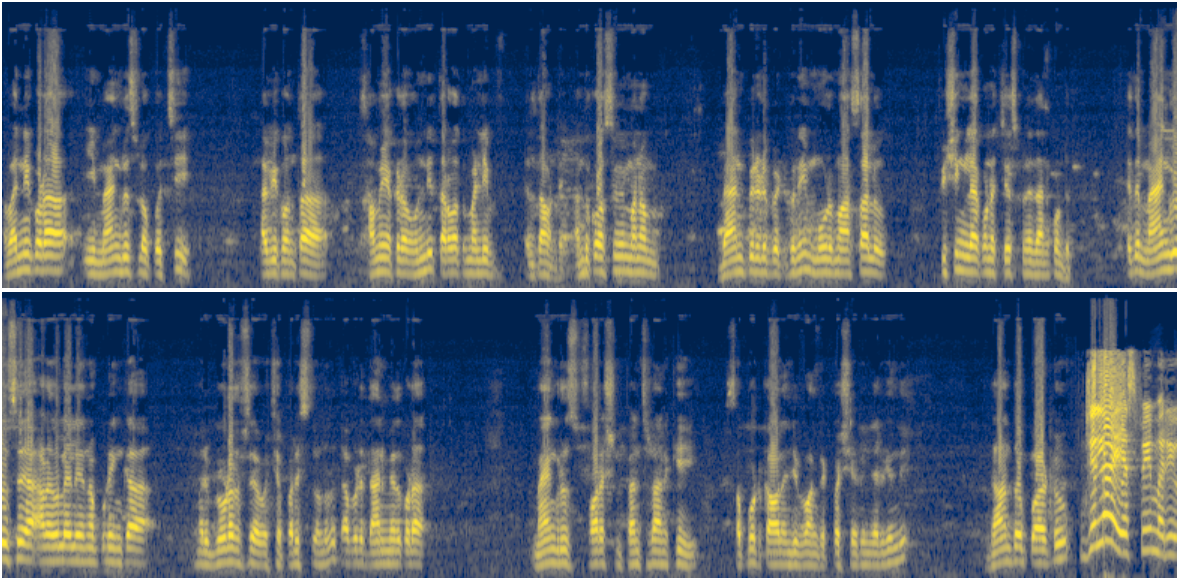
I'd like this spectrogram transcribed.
అవన్నీ కూడా ఈ మ్యాంగ్రోవ్స్లోకి వచ్చి అవి కొంత సమయం ఇక్కడ ఉండి తర్వాత మళ్ళీ వెళ్తూ ఉంటాయి. అందుకోసమే మనం బ్యాన్ పీరియడ్ పెట్టుకుని మూడు మాసాలు ఫిషింగ్ లేకుండా చేసుకునే దానికి ఉంటుంది. అయితే మ్యాంగ్రూవ్స్ అడవులే లేనప్పుడు ఇంకా మరి బ్రోడర్స్ వచ్చే పరిస్థితి ఉండదు. కాబట్టి దాని మీద కూడా మ్యాంగ్రూవ్స్ ఫారెస్ట్ని పెంచడానికి సపోర్ట్ కావాలని చెప్పి వాళ్ళని రిక్వెస్ట్ చేయడం జరిగింది. దాంతోపాటు జిల్లా ఎస్పీ మరియు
